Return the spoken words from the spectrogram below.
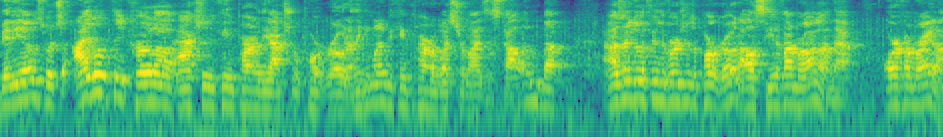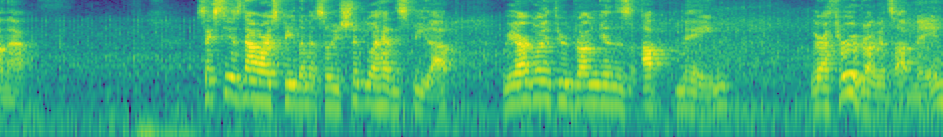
videos, which I don't think Carlisle actually became part of the actual Port Road. I think it might have became part of Western Lines of Scotland, but as I go through the versions of Port Road, I'll see if I'm wrong on that, or if I'm right on that. 60 is now our speed limit, so we should go ahead and speed up. We are going through Drungan's up main. We are through Drungan's up main.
